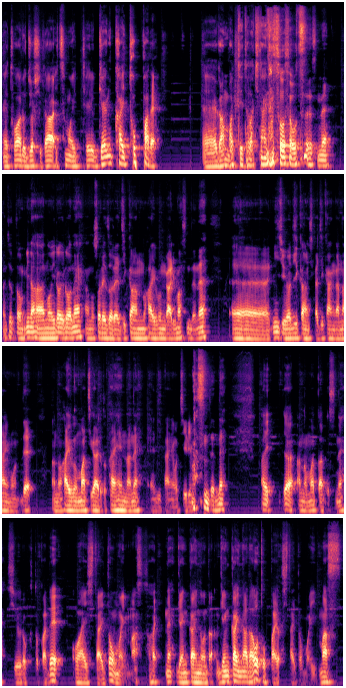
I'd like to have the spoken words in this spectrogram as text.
えとある女子がいつも言っている限界突破で、えー頑張っていただきたいな、そうそうですね。ちょっと皆、あの、いろいろね、あの、それぞれ時間の配分がありますんでね、えー24時間しか時間がないもんで、あの、配分間違えると大変なね、えー時間に陥りますんでね。はい。じゃあ、あの、またですね、収録とかでお会いしたいと思います。はい。ね、限界のだ、限界灘を突破したいと思います。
